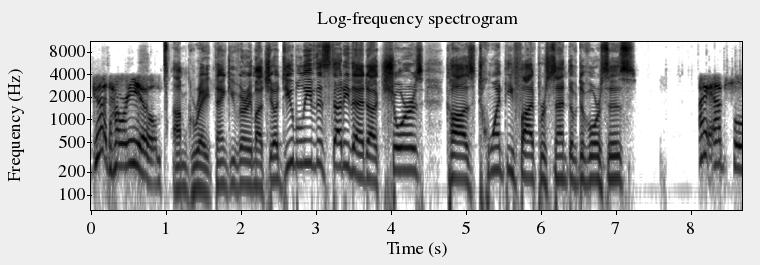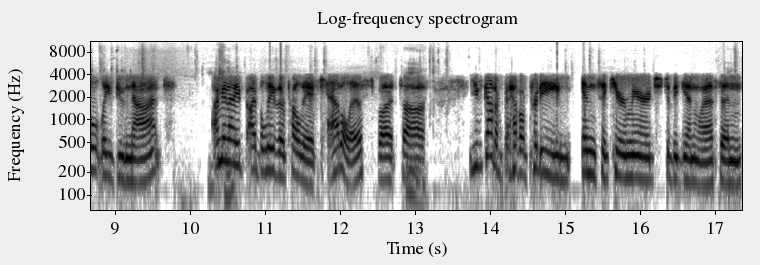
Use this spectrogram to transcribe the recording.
Good. How are you? I'm great. Thank you very much. Uh, do you believe this study that uh, chores cause 25% of divorces? I absolutely do not. I mean, I, I believe they're probably a catalyst, but uh, you've got to have a pretty insecure marriage to begin with. And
